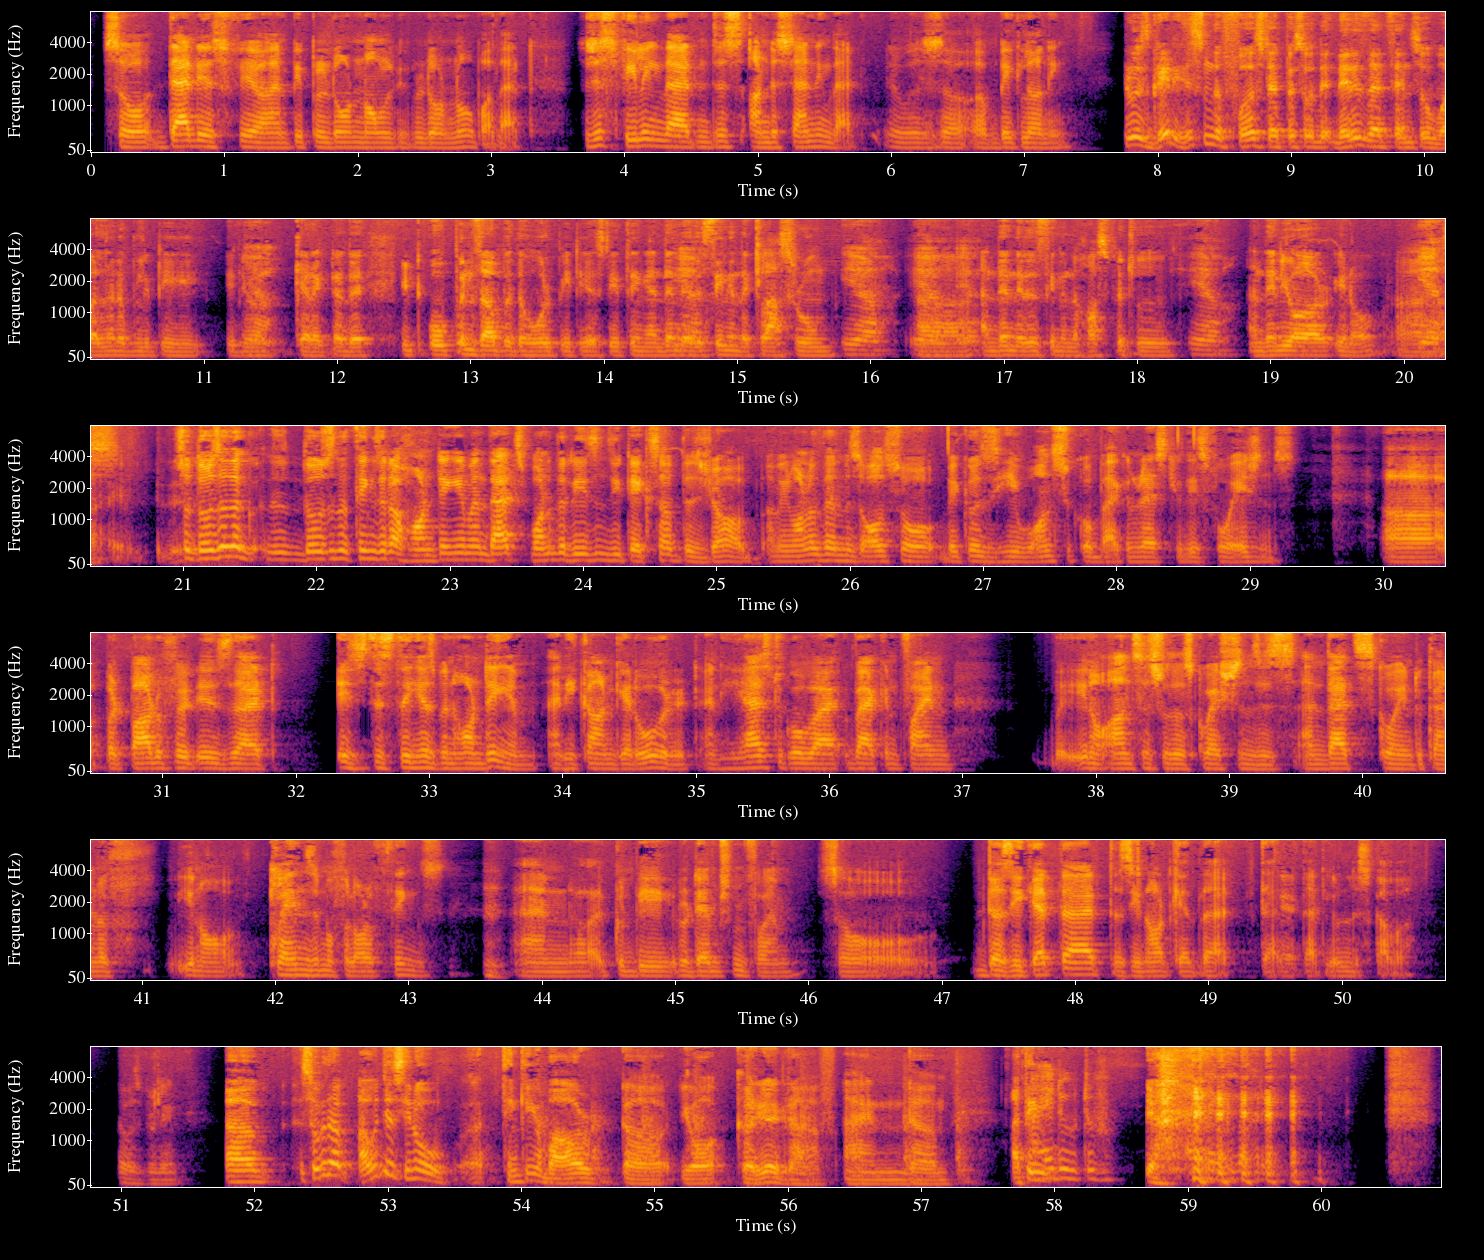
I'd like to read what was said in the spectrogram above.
So that is fear, and people don't, normal people don't know about that. So just feeling that and just understanding that, it was a, a big learning. It was great. Just in the first episode, there- is that sense of vulnerability in your Yeah. character. That it opens up with the whole PTSD thing, and then there's a scene in the classroom. Yeah, yeah, uh, yeah. And then there's a scene in the hospital. Yeah. And then you are, you know. Uh, yes. So those are the those are the things that are haunting him, and that's one of the reasons he takes up this job. I mean, one of them is also because he wants to go back and rescue these four agents. Uh, but part of it is that it's this thing has been haunting him, and he can't get over it, and he has to go back back and find you know answers to those questions. Is and that's going to kind of you know cleanse him of a lot of things, and uh, it could be redemption for him. So does he get that? Does he not get that? That that you'll discover. That was brilliant. Um, so, Vidya, I was just, you know, uh, thinking about uh, your career graph, and um, I think I do too. Yeah.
